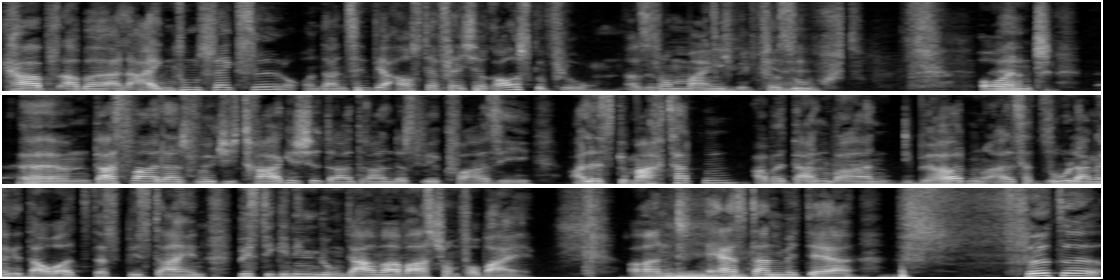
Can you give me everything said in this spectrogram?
gab es aber einen Eigentumswechsel und dann sind wir aus der Fläche rausgeflogen. Also das meine ich mit versucht. Und ja. ähm, das war das wirklich Tragische daran, dass wir quasi alles gemacht hatten, aber dann waren die Behörden und alles hat so lange gedauert, dass bis dahin, bis die Genehmigung da war, war es schon vorbei. Und erst dann mit der vierte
